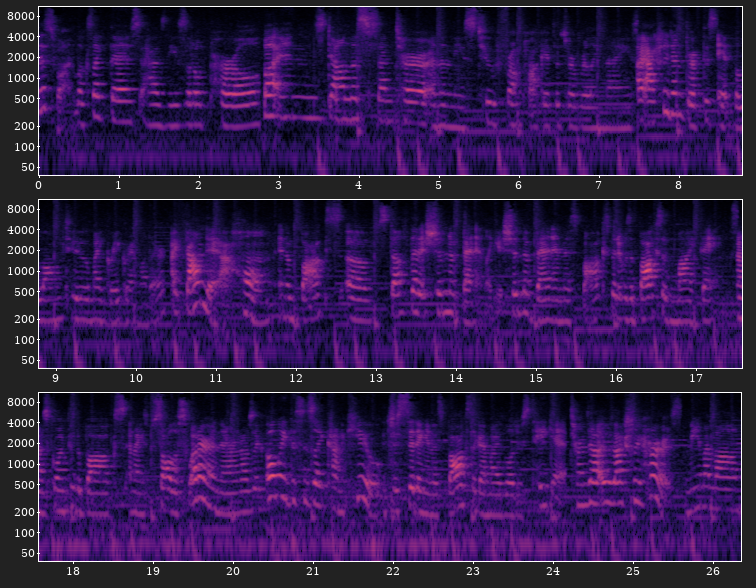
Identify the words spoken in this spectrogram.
this one. Looks like this. It has these little pearl buttons down the center and then these two front pockets which are really nice. I actually didn't thrift this. It belonged to my great-grandmother. I found it at home in a box of stuff that it shouldn't have been in. Like it shouldn't have been in this box, but it was a box of my things. I was going through the box and I saw the sweater in there and I was like, oh wait, this is like kind of cute. It's just sitting in this box, like I might as well just take it. Turns out it was actually hers. Me and my mom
